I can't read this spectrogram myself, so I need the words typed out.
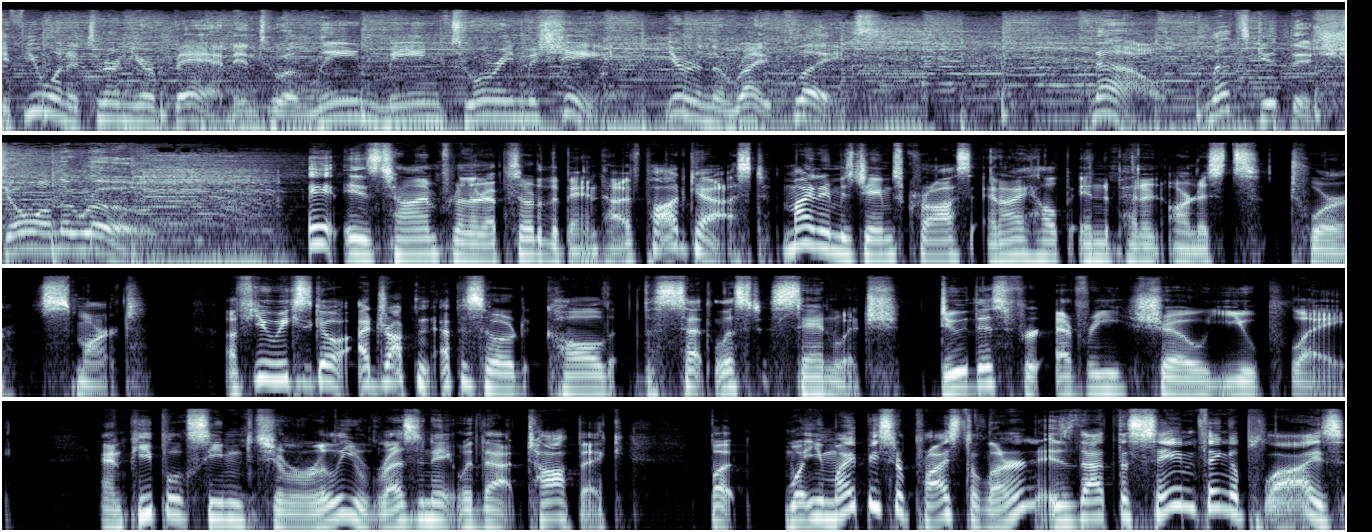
If you want to turn your band into a lean, mean touring machine, you're in the right place. Now, let's get this show on the road. It is time for another episode of the Bandhive Podcast. My name is James Cross, and I help independent artists tour smart. A few weeks ago, I dropped an episode called The Setlist Sandwich Do This for Every Show You Play. And people seemed to really resonate with that topic. But what you might be surprised to learn is that the same thing applies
